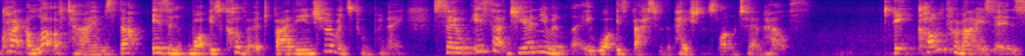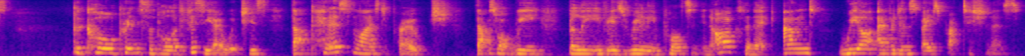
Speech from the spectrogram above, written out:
quite a lot of times that isn't what is covered by the insurance company. So is that genuinely what is best for the patient's long-term health? It compromises the core principle of physio, which is that personalized approach that's what we believe is really important in our clinic. And we are evidence based practitioners.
